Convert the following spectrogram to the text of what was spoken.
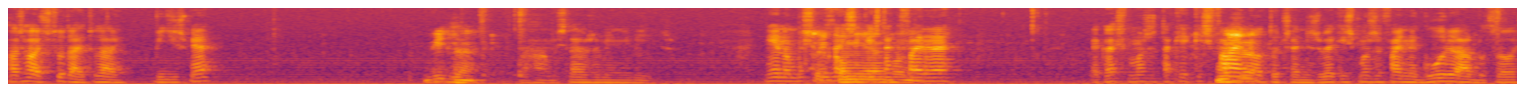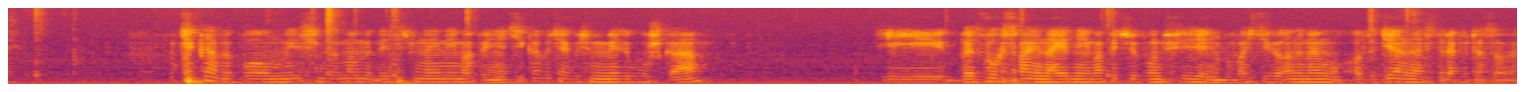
Chodź, chodź, tutaj, tutaj. Widzisz mnie? Widzę. Aha, myślałem, że mnie nie widzisz. Nie no, musimy Tylko znaleźć jakieś tak wodę. fajne... Jakaś, może takie jakieś Może- fajne otoczenie, żeby jakieś może fajne góry albo coś. Ciekawe, bo my jesteśmy, mamy, jesteśmy na jednej mapie, nie? Ciekawe, czy jakbyśmy mieli łóżka i we dwóch spali na jednej mapie, czy włączyć siedzenie, bo właściwie one mają oddzielne strefy czasowe.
